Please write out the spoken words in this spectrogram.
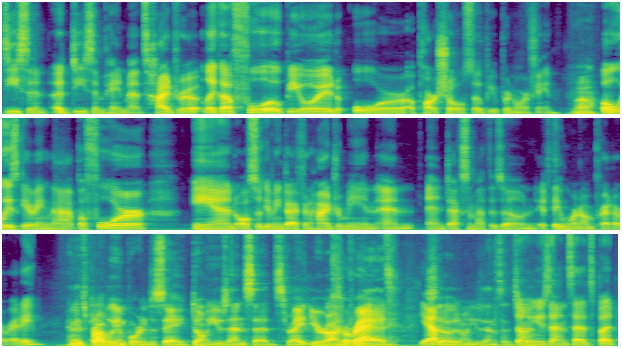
decent a decent pain meds. Hydro like a full opioid or a partial, so buprenorphine. Wow. Always giving that before, and also giving diphenhydramine and and dexamethasone if they weren't on pred already. And it's probably important to say don't use NSAIDs, right? You're on Correct. Pred, Yep. so don't use NSAIDs. don't Good. use NSAIDs. But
